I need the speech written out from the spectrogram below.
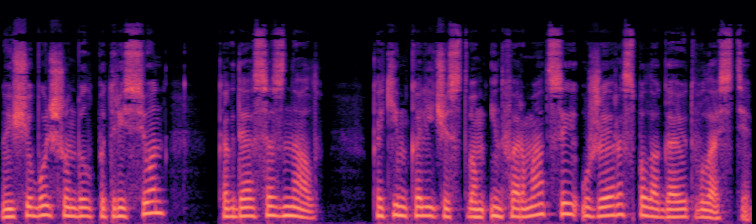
Но еще больше он был потрясен, когда осознал, каким количеством информации уже располагают власти.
